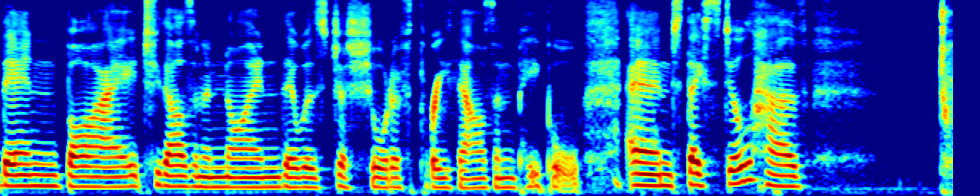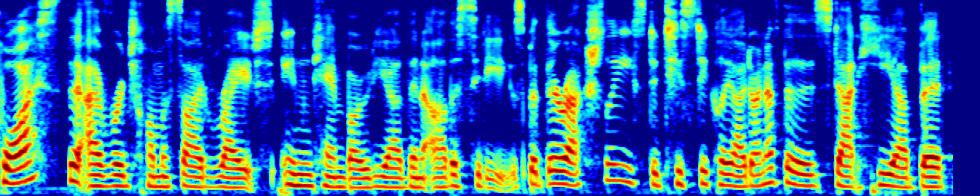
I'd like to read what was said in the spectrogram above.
then by 2009, there was just short of 3,000 people. And they still have twice the average homicide rate in Cambodia than other cities, but they're actually statistically, I don't have the stat here, but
